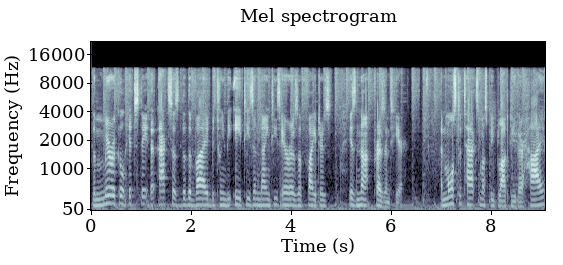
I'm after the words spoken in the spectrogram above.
The miracle hit state that acts as the divide between the 80s and 90s eras of fighters is not present here, and most attacks must be blocked either high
